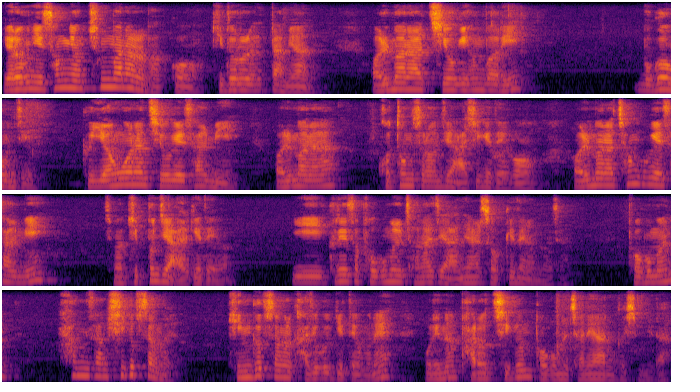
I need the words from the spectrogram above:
여러분이 성령 충만함을 받고 기도를 했다면 얼마나 지옥의 형벌이 무거운지 그 영원한 지옥의 삶이 얼마나 고통스러운지 아시게 되고 얼마나 천국의 삶이 정말 기쁜지 알게 돼요. 이 그래서 복음을 전하지 아니할 수 없게 되는 거죠. 복음은 항상 시급성을 긴급성을 가지고 있기 때문에 우리는 바로 지금 복음을 전해야 하는 것입니다.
